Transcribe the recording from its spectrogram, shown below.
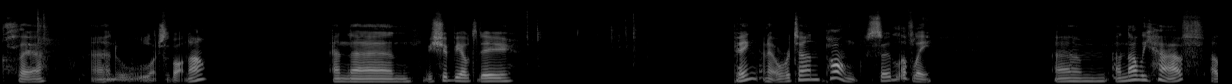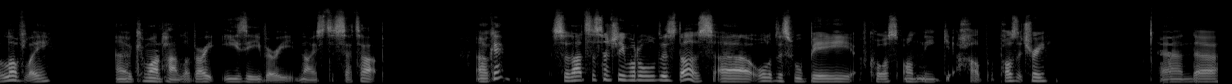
Clear and we'll launch the bot now. And then we should be able to do ping and it will return pong. So lovely. Um, and now we have a lovely uh, command handler. Very easy, very nice to set up. Okay, so that's essentially what all of this does. Uh, all of this will be, of course, on the GitHub repository. And uh,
